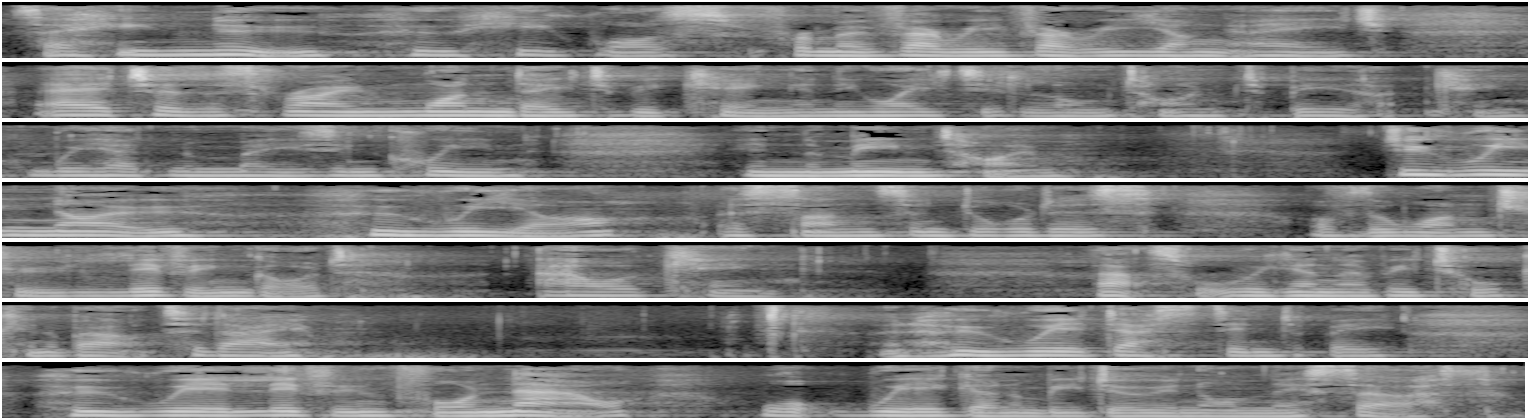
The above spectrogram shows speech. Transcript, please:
So he knew who he was from a very, very young age. Heir to the throne, one day to be king, and he waited a long time to be that king. We had an amazing queen in the meantime. Do we know who we are as sons and daughters of the one true living God, our king? That's what we're going to be talking about today and who we're destined to be, who we're living for now, what we're going to be doing on this earth.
